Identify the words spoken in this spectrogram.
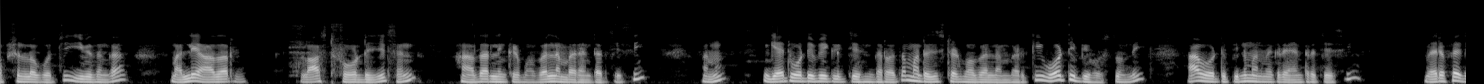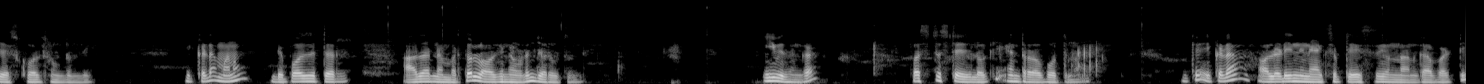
ఆప్షన్లోకి వచ్చి ఈ విధంగా మళ్ళీ Aadhaar last four digits and Aadhaar linked mobile number enter చేసి మనం గెట్ ఓటీపీ క్లిక్ చేసిన తర్వాత మన రిజిస్టర్డ్ మొబైల్ నెంబర్కి ఓటీపీ వస్తుంది. ఆ ఓటీపీని మనం ఇక్కడ ఎంటర్ చేసి వెరిఫై చేసుకోవాల్సి ఉంటుంది. ఇక్కడ మనం డిపాజిటర్ ఆధార్ నెంబర్తో లాగిన్ అవ్వడం జరుగుతుంది. ఈ విధంగా ఫస్ట్ స్టేజ్లోకి ఎంటర్ అవ్వబోతున్నాను ఓకే ఇక్కడ ఆల్రెడీ నేను యాక్సెప్ట్ చేసి ఉన్నాను కాబట్టి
